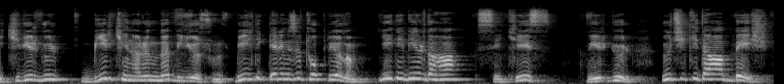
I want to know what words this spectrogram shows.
2,1 kenarını da biliyorsunuz. Bildiklerimizi toplayalım. 7 bir daha 8 virgül 3 2 daha 5.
